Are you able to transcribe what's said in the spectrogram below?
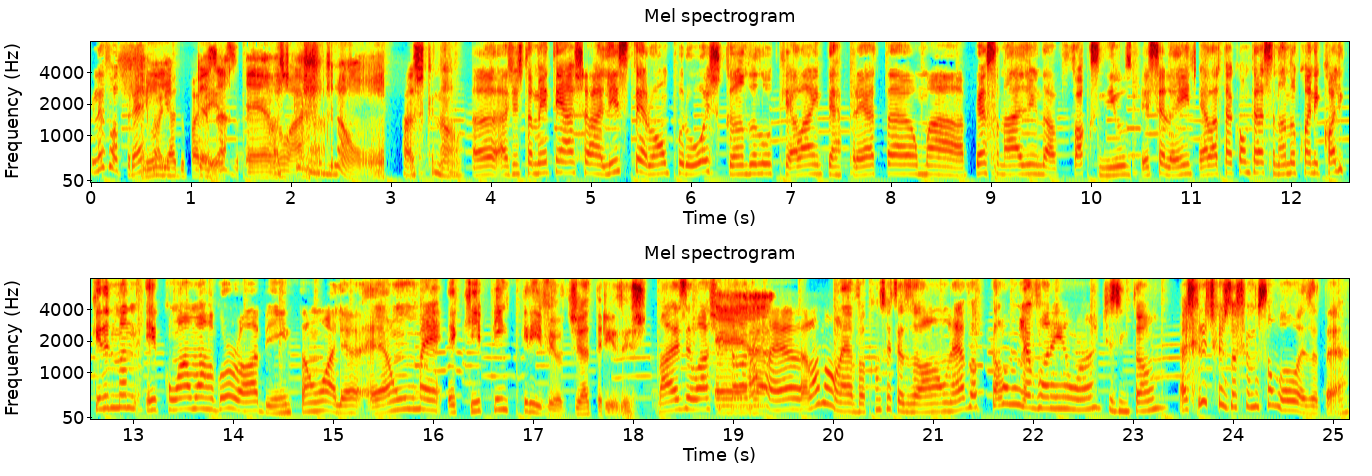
Levou prêmio Olhar do Paraíso? É, eu acho, que, acho não. que não. Acho que não. Uh, a gente também tem a Charlize Theron por O Escândalo, que ela interpreta uma personagem da Fox News excelente. Ela tá contracenando com a Nicole Kidman e com a Margot Robbie. Então, olha, é uma equipe incrível de atrizes. Mas eu acho é... que ela não, leva, ela não leva, com certeza ela não leva, porque ela não levou nenhum antes. Então, as críticas do filme são boas até.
